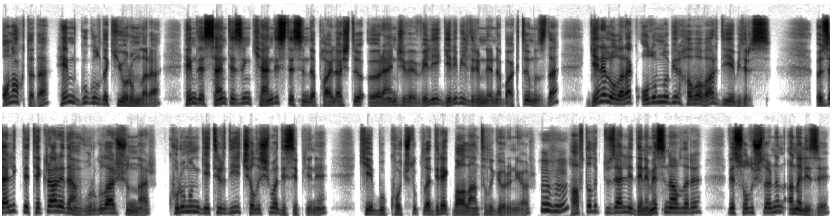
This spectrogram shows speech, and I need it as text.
o noktada hem Google'daki yorumlara hem de Sentez'in kendi sitesinde paylaştığı öğrenci ve veli geri bildirimlerine baktığımızda genel olarak olumlu bir hava var diyebiliriz. Özellikle tekrar eden vurgular şunlar, kurumun getirdiği çalışma disiplini ki bu koçlukla direkt bağlantılı görünüyor, Hı hı. haftalık düzenli deneme sınavları ve sonuçlarının analizi,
